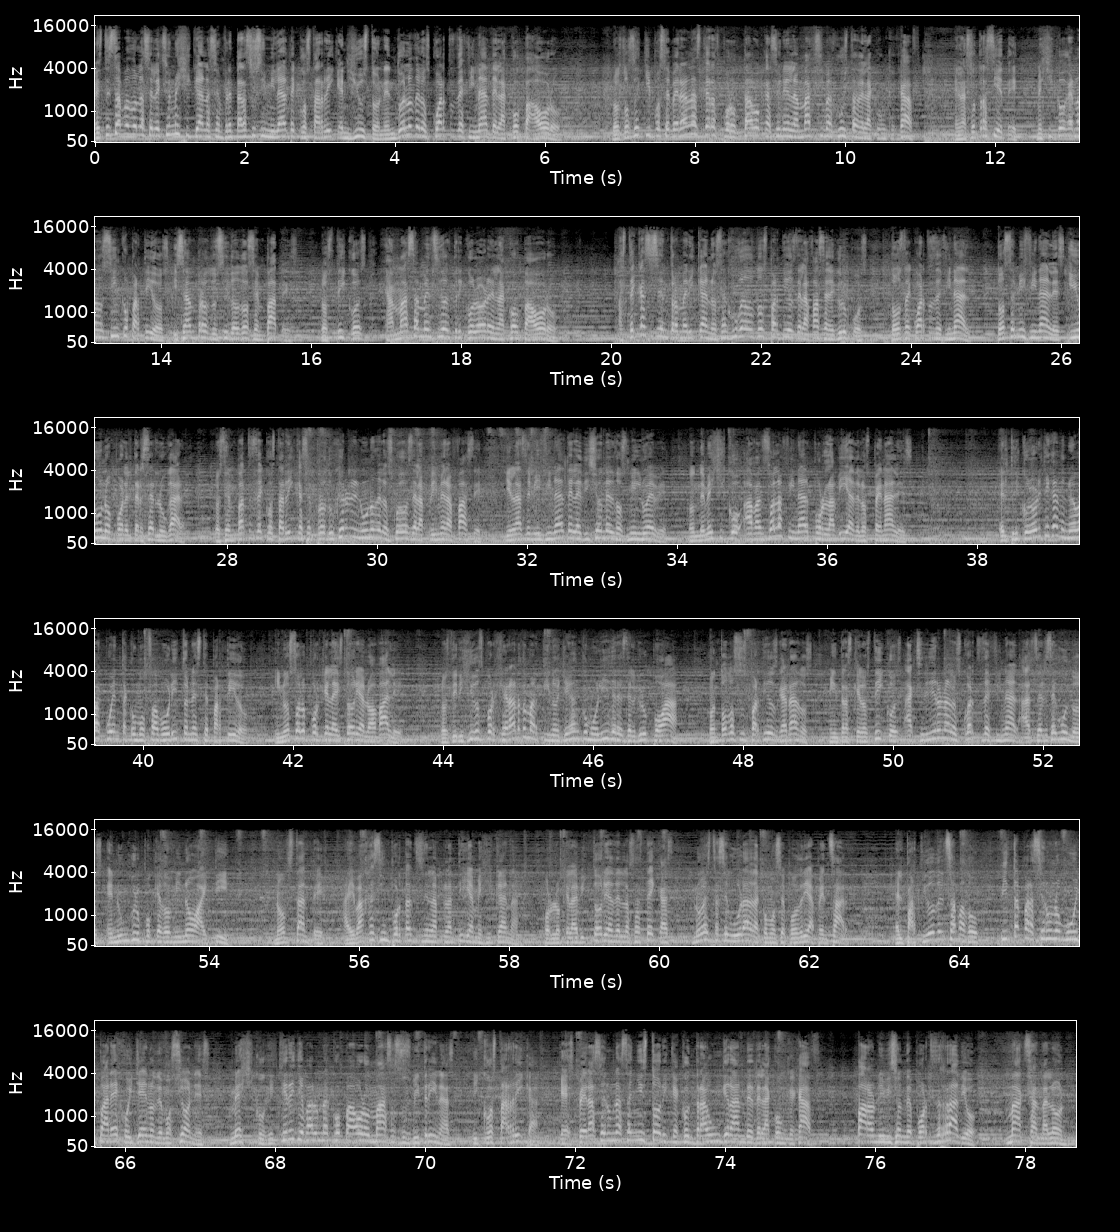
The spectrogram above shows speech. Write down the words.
Este sábado la selección mexicana se enfrentará a su similar de Costa Rica en Houston en duelo de los cuartos de final de la Copa Oro. Los dos equipos se verán las caras por octava ocasión en la máxima justa de la CONCACAF. En las otras siete, México ha ganado cinco partidos y se han producido dos empates. Los ticos jamás han vencido al tricolor en la Copa Oro. Aztecas y centroamericanos han jugado dos partidos de la fase de grupos, dos de cuartos de final, dos semifinales y uno por el tercer lugar. Los empates de Costa Rica se produjeron en uno de los juegos de la primera fase y en la semifinal de la edición del 2009, donde México avanzó a la final por la vía de los penales. El tricolor llega de nueva cuenta como favorito en este partido, y no solo porque la historia lo avale. Los dirigidos por Gerardo Martino llegan como líderes del grupo A, con todos sus partidos ganados, mientras que los ticos accedieron a los cuartos de final al ser segundos en un grupo que dominó Haití. No obstante, hay bajas importantes en la plantilla mexicana, por lo que la victoria de los aztecas no está asegurada como se podría pensar. El partido del sábado pinta para ser uno muy parejo y lleno de emociones. México que quiere llevar una Copa Oro más a sus vitrinas y Costa Rica que espera hacer una hazaña histórica contra un grande de la CONCACAF. Para Univisión Deportes Radio, Max Andalón.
